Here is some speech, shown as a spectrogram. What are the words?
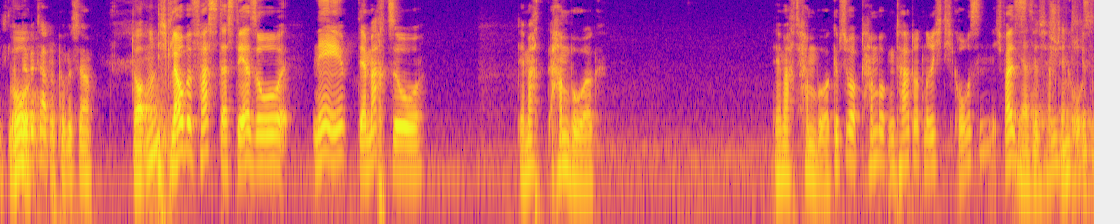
Ich Wo? glaube, der wird Tatortkommissar. Dortmund? Ich glaube fast, dass der so. Nee, der macht so. Der macht Hamburg. Der macht Hamburg. Gibt es überhaupt Hamburg einen Tatort, einen richtig großen? Ich weiß ja, es nicht. Einen selbstverständlich.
